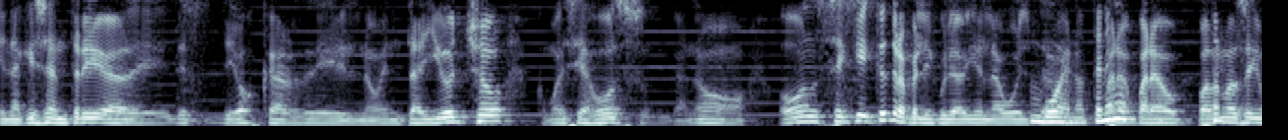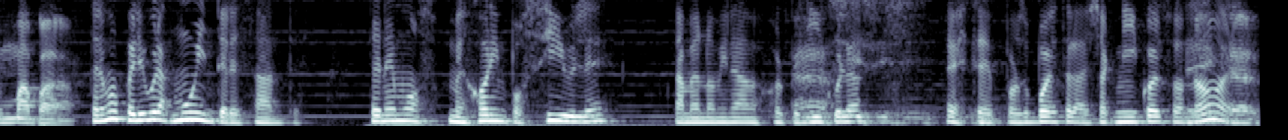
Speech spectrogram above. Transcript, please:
en aquella entrega de, de- de Oscar del 98, como decías vos, ganó 11. ¿Qué, qué otra película había en la vuelta? Bueno, tenemos- Para, para ponernos ahí un mapa. Tenemos películas muy interesantes. Tenemos Mejor Imposible, también nominada Mejor Película. Ah, sí, sí, sí, este. Por supuesto, la de Jack Nicholson, ¿no? claro.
